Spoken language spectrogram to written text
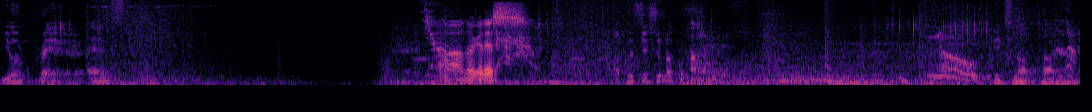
Your prayer answered. Oh, look at this. A position of power. No, it's not time.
